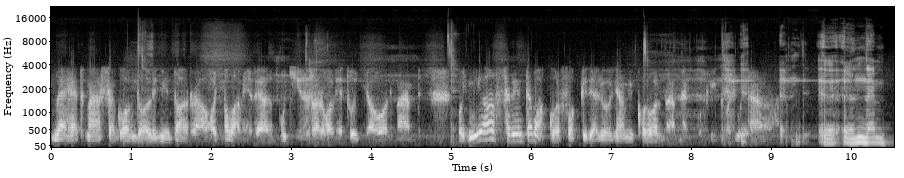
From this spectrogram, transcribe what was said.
lehet másra gondolni, mint arra, hogy valamivel Putyin zsarolni tudja Orbánt. Hogy mi az, szerintem akkor fog kiderülni, amikor Orbán megbukik. Nem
